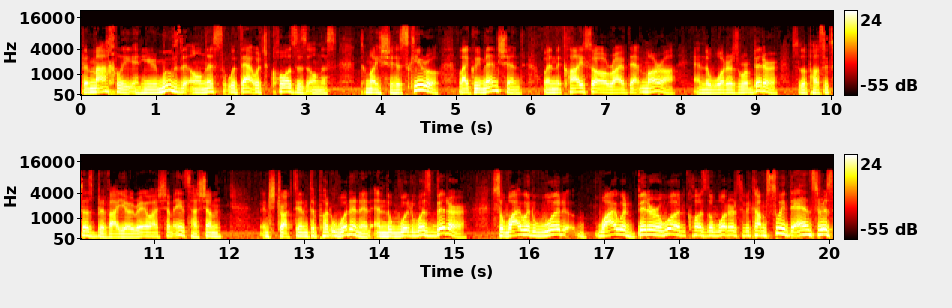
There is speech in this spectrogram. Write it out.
b'machli, and he removes the illness with that which causes illness. Like we mentioned, when the Klal arrived at Mara, and the waters were bitter. So the pasuk says, "B'vayoreu Hashem eitz." Hashem instructed him to put wood in it, and the wood was bitter. So why would wood, why would bitter wood cause the water to become sweet? The answer is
